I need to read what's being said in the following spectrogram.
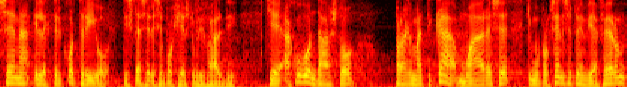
σε ένα ηλεκτρικό τρίο τις τέσσερις εποχές του Βιβάλντι και ακούγοντάς το πραγματικά μου άρεσε και μου προξένησε το ενδιαφέρον,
